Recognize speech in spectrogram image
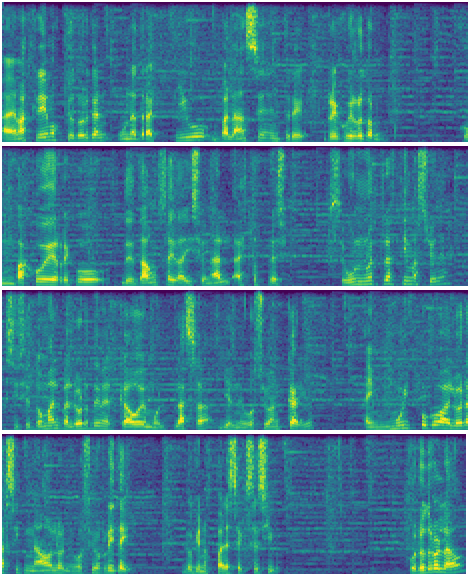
Además creemos que otorgan un atractivo balance entre riesgo y retorno, con bajo riesgo de downside adicional a estos precios. Según nuestras estimaciones, si se toma el valor de mercado de Molplaza y el negocio bancario, hay muy poco valor asignado a los negocios retail, lo que nos parece excesivo. Por otro lado,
